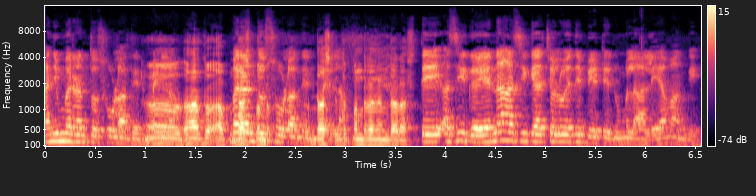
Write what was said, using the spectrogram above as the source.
ਹਾਂਜੀ ਮਰਨ ਤੋਂ 16 ਦਿਨ ਪਹਿਲਾਂ। ਹਾਂ ਤੋਂ ਆਪ- ਮਰਨ ਤੋਂ 16 ਦਿਨ 10 ਪਹਿਲਾਂ। ਤੋਂ 15 ਦਿਨ ਦਾ ਰਸਤਾ। ਤੇ ਅਸੀਂ ਗਏ ਨਾ ਅਸੀਂ ਕਿਹਾ ਚਲੋ ਇਹਦੇ ਬੇਟੇ ਨੂੰ ਮਿਲਾ ਲਿਆਵਾਂਗੇ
